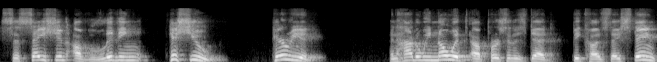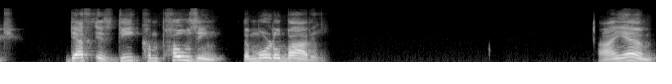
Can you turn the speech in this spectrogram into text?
cessation of living tissue, period. And how do we know it, a person is dead? Because they stink. Death is decomposing the mortal body. I am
